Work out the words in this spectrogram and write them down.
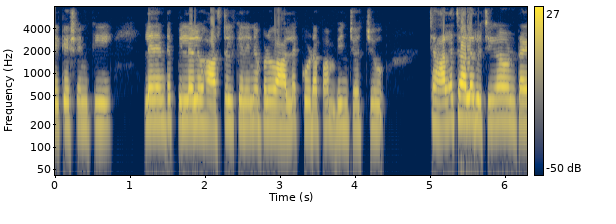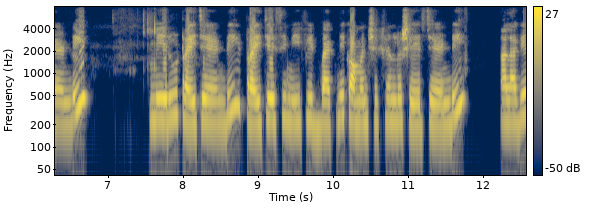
వెకేషన్కి లేదంటే పిల్లలు హాస్టల్కి వెళ్ళినప్పుడు వాళ్ళకి కూడా పంపించవచ్చు చాలా చాలా రుచిగా ఉంటాయండి. మీరు ట్రై చేయండి. ట్రై చేసి మీ ఫీడ్బ్యాక్ని కామెంట్ సెక్షన్లో షేర్ చేయండి. అలాగే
